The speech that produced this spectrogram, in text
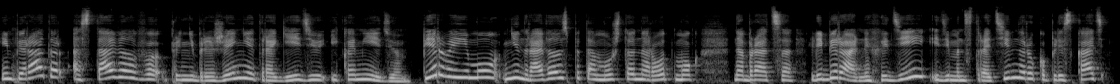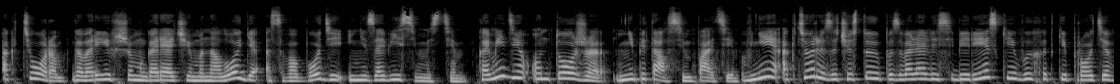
император оставил в пренебрежении трагедию и комедию. Первое ему не нравилось, потому что народ мог набраться либеральных идей и демонстративно рукоплескать актерам, говорившим горячие монологи о свободе и независимости. В комедии он тоже не питал симпатии. В ней актеры зачастую позволяли себе резкие выходки против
